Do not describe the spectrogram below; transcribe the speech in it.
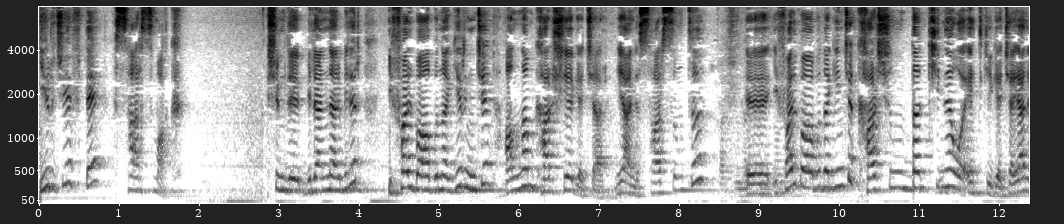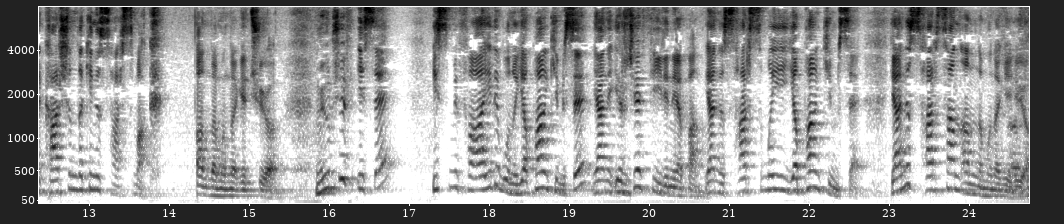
İrcef de sarsmak. Şimdi bilenler bilir ifal babına girince anlam karşıya geçer. Yani sarsıntı e, ifal babına girince karşındakine o etki geçer. Yani karşındakini sarsmak anlamına geçiyor. Mürcif ise ismi faili bunu yapan kimse yani ircef fiilini yapan yani sarsmayı yapan kimse yani sarsan anlamına geliyor.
